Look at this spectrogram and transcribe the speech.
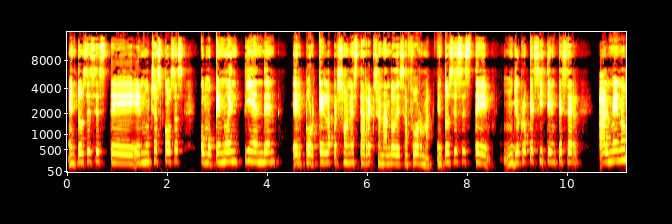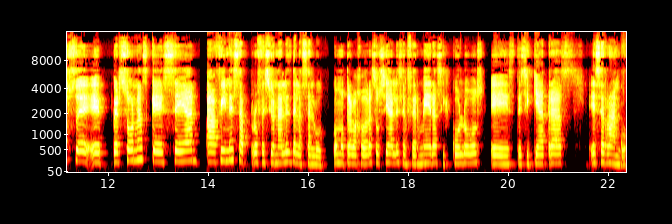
Entonces, este, en muchas cosas como que no entienden el por qué la persona está reaccionando de esa forma. Entonces, este, yo creo que sí tienen que ser al menos eh, eh, personas que sean afines a profesionales de la salud, como trabajadoras sociales, enfermeras, psicólogos, este, psiquiatras, ese rango.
